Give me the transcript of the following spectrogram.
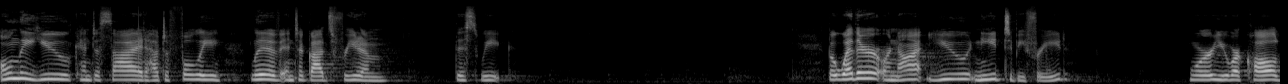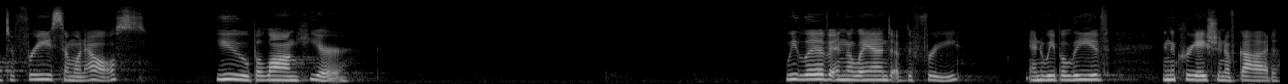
Only you can decide how to fully live into God's freedom this week. But whether or not you need to be freed, or you are called to free someone else, you belong here. We live in the land of the free, and we believe in the creation of God.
